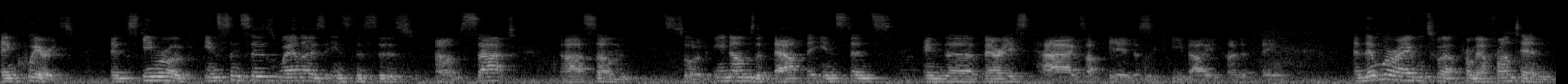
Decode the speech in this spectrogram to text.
and queries. And schema of instances, where those instances um, sat, uh, some sort of enums about the instance, and the various tags up here, just a key value kind of thing. And then we're able to, uh, from our front end,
